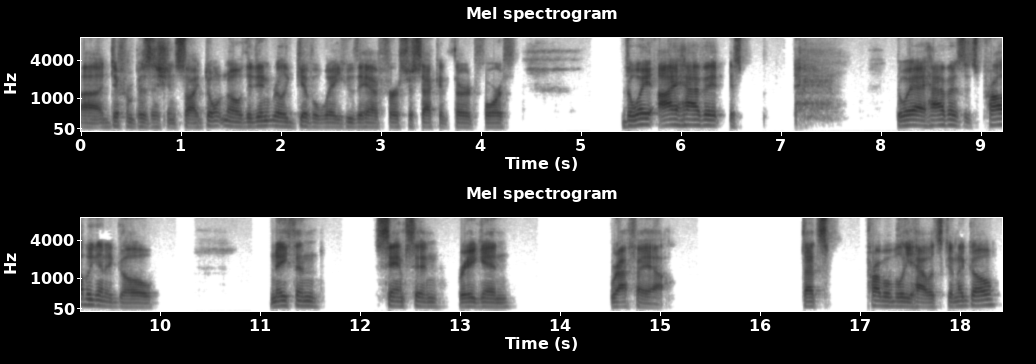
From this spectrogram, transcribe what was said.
uh, different positions. So I don't know. They didn't really give away who they have first or second, third, fourth. The way I have it is the way I have it is it's probably going to go Nathan, Samson, Regan, Raphael. That's probably how it's going to go.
